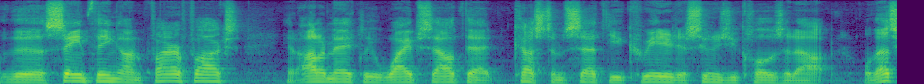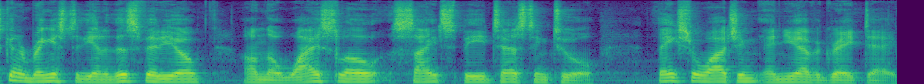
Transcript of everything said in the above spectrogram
the same thing on Firefox, it automatically wipes out that custom set that you created as soon as you close it out. Well, that's going to bring us to the end of this video on the YSlow Site Speed Testing Tool. Thanks for watching and you have a great day.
